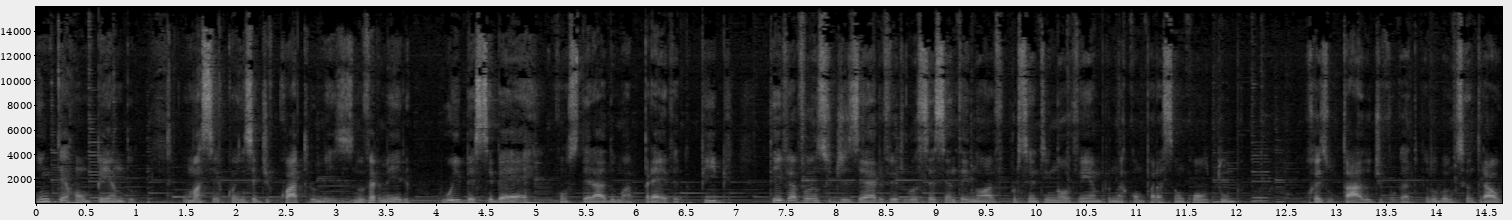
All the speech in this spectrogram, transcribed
Interrompendo uma sequência de quatro meses no vermelho, o IBCBR, considerado uma prévia do PIB, teve avanço de 0,69% em novembro na comparação com outubro, o resultado, divulgado pelo Banco Central,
